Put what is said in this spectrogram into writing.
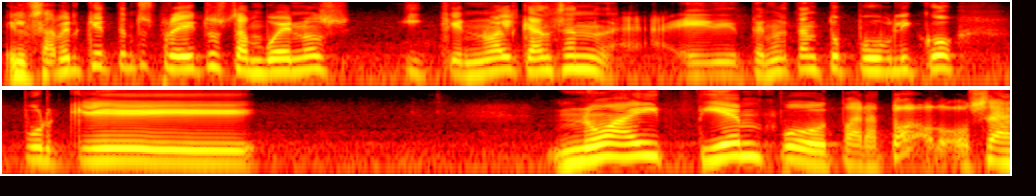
el saber que hay tantos proyectos tan buenos y que no alcanzan a eh, tener tanto público porque no hay tiempo para todo. O sea,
